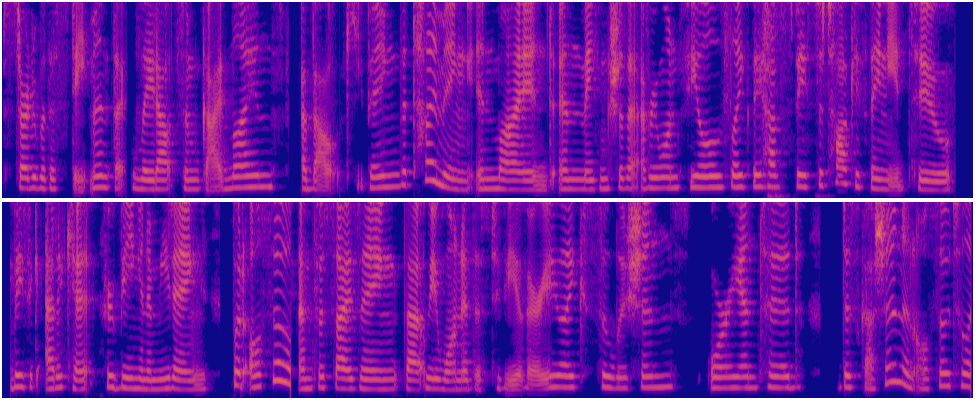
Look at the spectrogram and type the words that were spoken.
started with a statement that laid out some guidelines about keeping the timing in mind and making sure that everyone feels like they have space to talk if they need to. Basic etiquette for being in a meeting, but also emphasizing that we wanted this to be a very like solutions oriented discussion and also to like,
